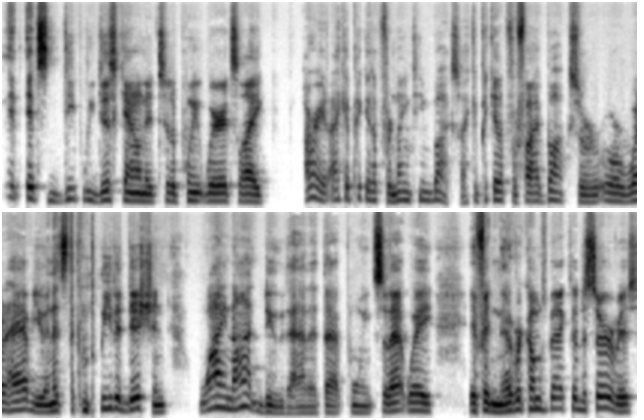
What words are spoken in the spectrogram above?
it, it's deeply discounted to the point where it's like, all right, I could pick it up for 19 bucks. I could pick it up for five bucks or or what have you. And it's the complete edition. Why not do that at that point? So that way, if it never comes back to the service,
